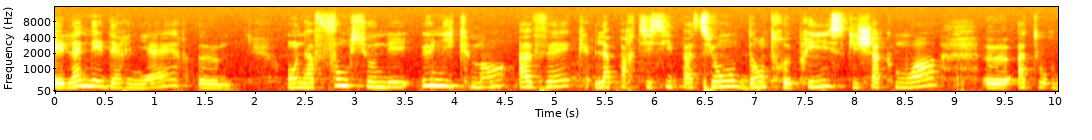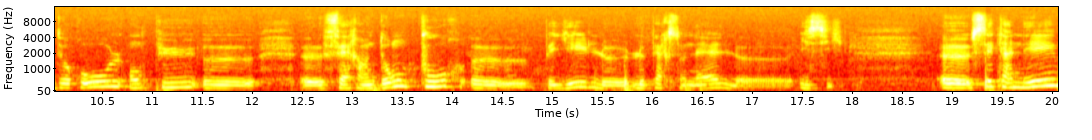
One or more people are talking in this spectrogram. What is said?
et l'année dernière, euh, on a fonctionné uniquement avec la participation d'entreprises qui chaque mois, euh, à tour de rôle, ont pu euh, faire un don pour payer le, personnel ici. cette année,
